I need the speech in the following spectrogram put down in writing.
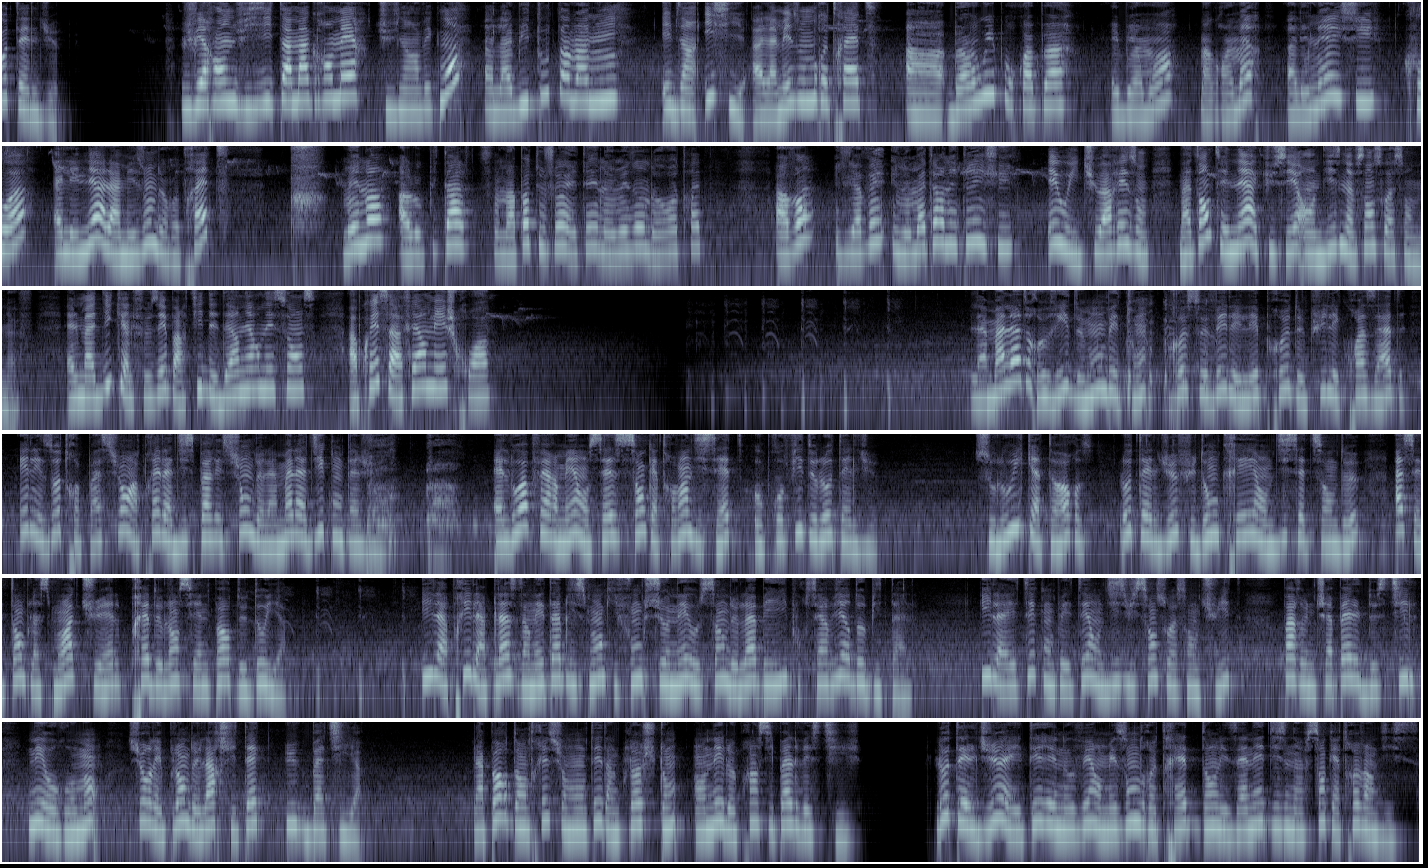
Hôtel Dieu. Je vais rendre visite à ma grand-mère. Tu viens avec moi? Elle habite où ta mamie? Eh bien, ici, à la maison de retraite. Ah, ben oui, pourquoi pas. Eh bien, moi, ma grand-mère, elle est née ici. Quoi? Elle est née à la maison de retraite? Mais non, à l'hôpital, ça n'a pas toujours été une maison de retraite. Avant, il y avait une maternité ici. Eh oui, tu as raison. Ma tante est née à QC en 1969. Elle m'a dit qu'elle faisait partie des dernières naissances. Après, ça a fermé, je crois. La maladrerie de Montbéton recevait les lépreux depuis les croisades et les autres patients après la disparition de la maladie contagieuse. Elle doit fermer en 1697 au profit de l'Hôtel-Dieu. Sous Louis XIV, l'Hôtel-Dieu fut donc créé en 1702 à cet emplacement actuel près de l'ancienne porte de Doya. Il a pris la place d'un établissement qui fonctionnait au sein de l'abbaye pour servir d'hôpital. Il a été complété en 1868 par une chapelle de style néo-roman sur les plans de l'architecte Hugues Batilla. La porte d'entrée surmontée d'un clocheton en est le principal vestige. L'Hôtel Dieu a été rénové en maison de retraite dans les années 1990.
